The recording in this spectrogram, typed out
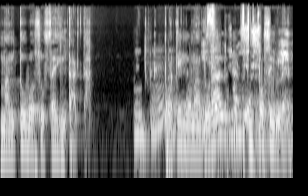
mantuvo su fe intacta. Porque en lo natural es posible.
